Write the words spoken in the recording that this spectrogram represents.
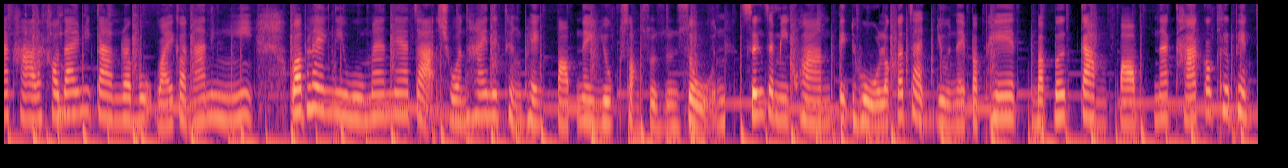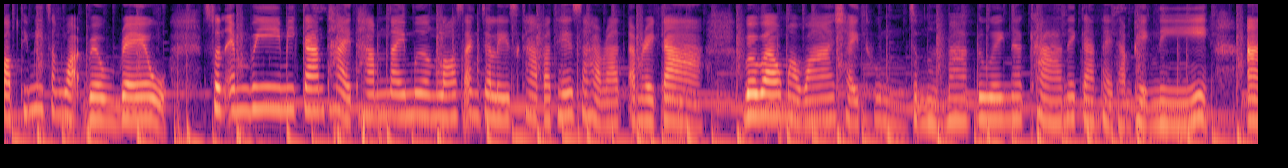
นะคะและเขาได้มีการระบุไว้ก่อนหน้านี้ ว่าเพลง New Woman เนี่ยจะชวนให้นึกถึงเพลงป๊อปในยุค 2000 ซึ่งจะมีความติดหูแล้วก็จัดอยู่ในประเภทบับเบิลกัมป๊อปนะคะก็คือเพลงป๊อปที่มีจังหวะเร็วๆ ส่วน MV มีการถ่ายทำในเมืองลอสแองเจลิสค่ะประเทศสหรัฐอเมริกาแวลเวๆมาว่าใช้ทุนจำนวนมากด้วยนะคะในการถ่ายทำเพลงนี้อ่า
